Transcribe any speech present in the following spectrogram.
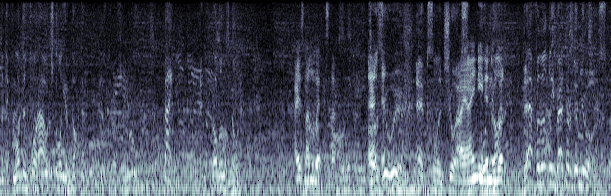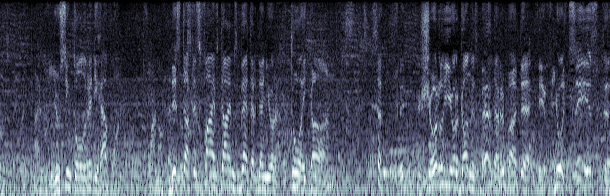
But if more than four hours, call your doctor. After a few moments, bang, and the problem's gone. I just not the weapon stuff. There, As you wish. Excellent choice. Alright, I need a new gun. weapon. Definitely better than yours. You seem to already have one. This stuff is five times better than your toy gun. Surely your gun is better, but uh, if you insist... uh,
